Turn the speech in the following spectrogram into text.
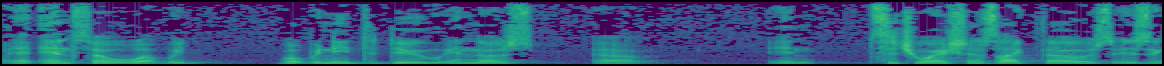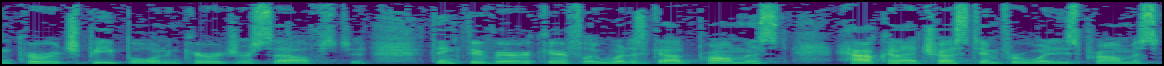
And, and so what we what we need to do in those uh, in situations like those is encourage people and encourage ourselves to think through very carefully what has God promised? How can I trust him for what he's promised?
